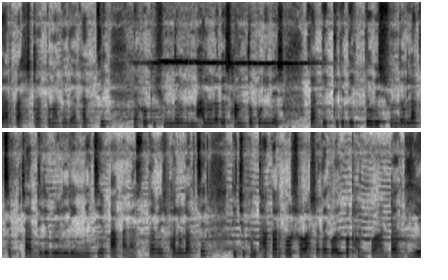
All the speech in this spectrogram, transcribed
চারপাশটা তোমাদের দেখাচ্ছি। দেখো কি সুন্দর, ভালো লাগে, শান্ত পরিবেশ। চারদিক থেকে দেখতেও বেশ সুন্দর লাগছে। চারদিকে বিল্ডিং, নিচে পাকা রাস্তা, বেশ ভালো লাগছে। কিছুক্ষণ থাকার পর সবার সাথে গল্প টল্প আড্ডা দিয়ে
